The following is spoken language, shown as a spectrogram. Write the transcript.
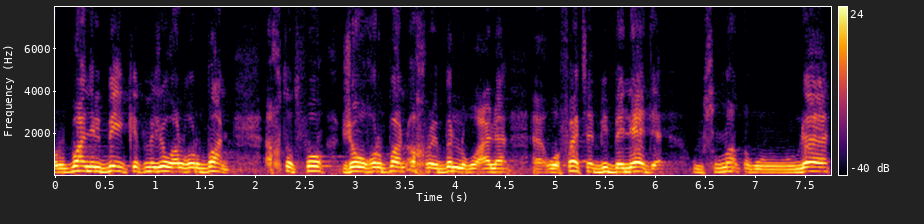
غربان البين كيف ما جو الغربان اختطفوه جو غربان أخرى يبلغوا على آه وفاته ببلادة وصماط ولا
